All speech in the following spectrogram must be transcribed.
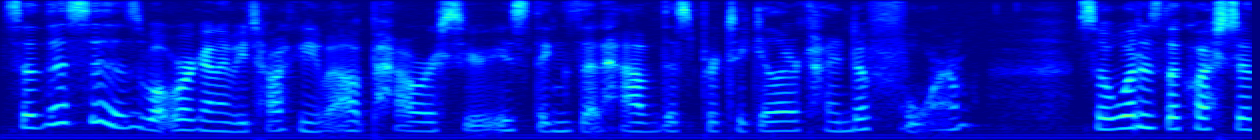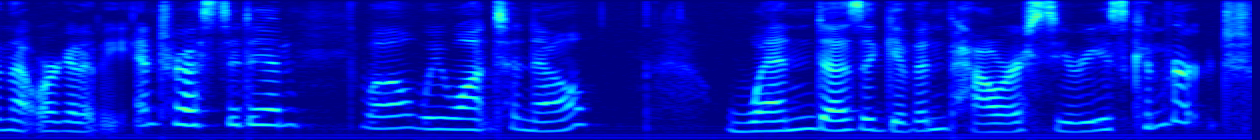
So this is what we're going to be talking about, power series, things that have this particular kind of form. So what is the question that we're going to be interested in? Well, we want to know when does a given power series converge?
